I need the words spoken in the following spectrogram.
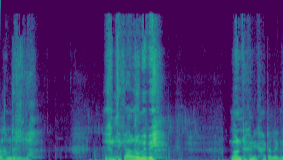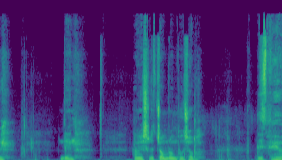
আলহামদুলিল্লাহ। এখান থেকে আরও মেবে ঘন্টাখানি খাটা লাগবে। দেন আমি আসলে চমরং পৌঁছাবো। দিস ভিউ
